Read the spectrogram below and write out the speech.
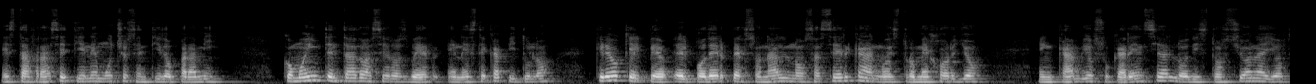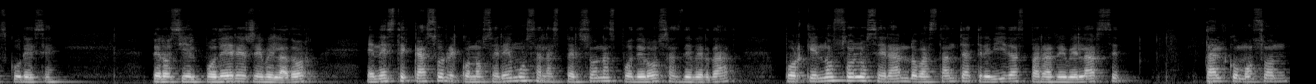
Esta frase tiene mucho sentido para mí. Como he intentado haceros ver en este capítulo, creo que el, poder personal nos acerca a nuestro mejor yo, en cambio su carencia lo distorsiona y obscurece. Pero si el poder es revelador, en este caso reconoceremos a las personas poderosas de verdad porque no sólo serán lo bastante atrevidas para revelarse tal como son,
